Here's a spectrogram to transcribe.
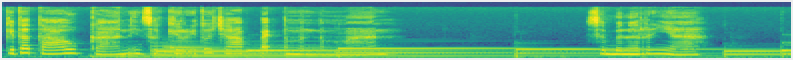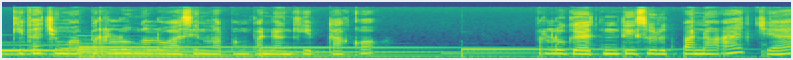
Kita tahu kan, insecure itu capek, teman-teman. Sebenarnya, kita cuma perlu ngeluasin lapang pandang kita kok. Perlu ganti sudut pandang aja.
